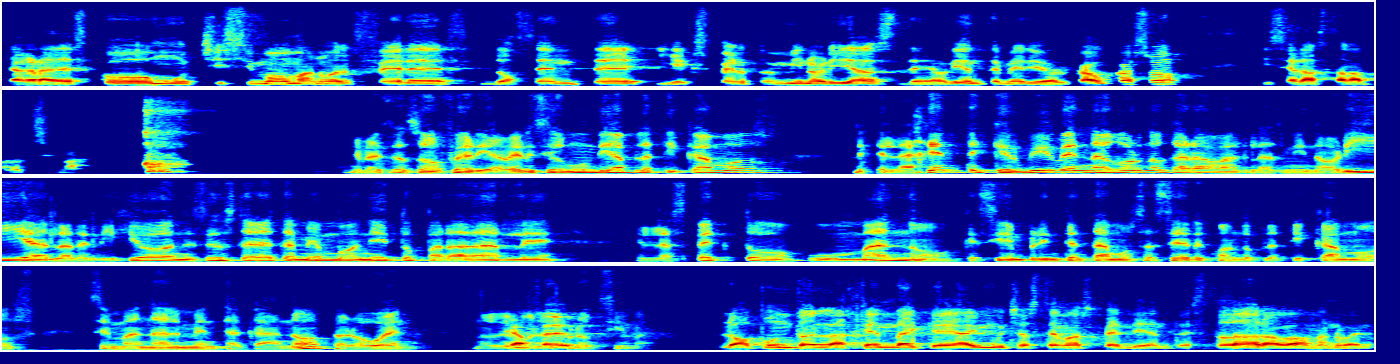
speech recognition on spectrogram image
Te agradezco muchísimo, Manuel Férez, docente y experto en minorías de Oriente Medio del Cáucaso y será hasta la próxima. Gracias, Ofer, y a ver si algún día platicamos de la gente que vive en Nagorno-Karabaj, las minorías, las religiones, eso estaría también bonito para darle el aspecto humano que siempre intentamos hacer cuando platicamos semanalmente acá, ¿no? Pero bueno, nos vemos la próxima. Lo apunto en la agenda que hay muchos temas pendientes. Toda hora va, Manuel.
